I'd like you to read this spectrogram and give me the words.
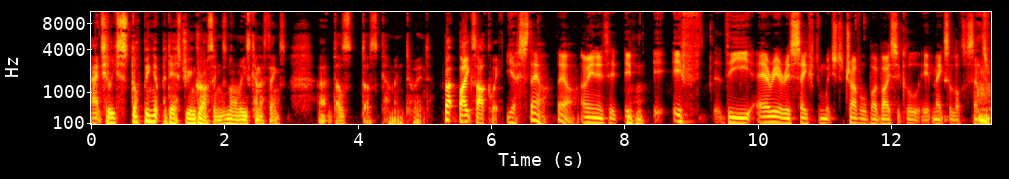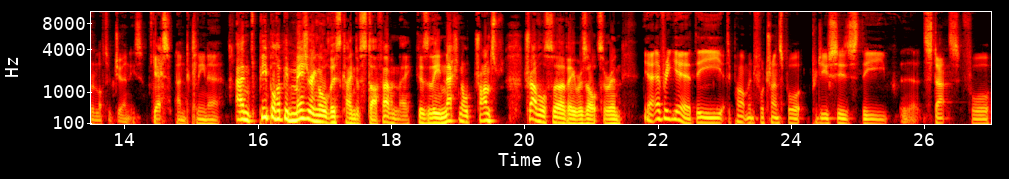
actually stopping at pedestrian crossings and all these kind of things uh, does does come into it. But bikes are quick. Yes, they are. They are. I mean, it, it, it, if the area is safe in which to travel by bicycle, it makes a lot of sense for a lot of journeys Yes, and clean air. and people have been measuring all this kind of stuff, haven't they? Because the National Trans- Travel Survey results are in. Yeah, every year the Department for Transport produces the uh, stats for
